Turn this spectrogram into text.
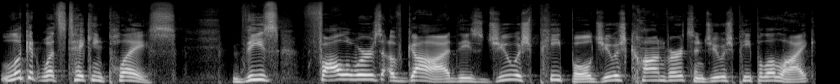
look at what's taking place. These followers of God, these Jewish people, Jewish converts and Jewish people alike,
